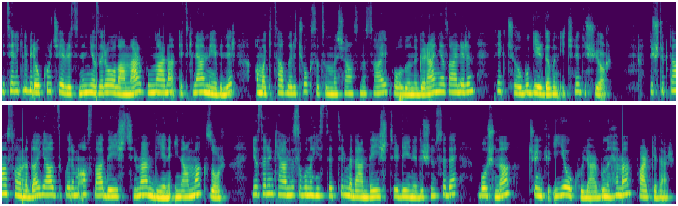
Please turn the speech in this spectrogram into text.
Nitelikli bir okur çevresinin yazarı olanlar bunlardan etkilenmeyebilir ama kitapları çok satılma şansına sahip olduğunu gören yazarların pek çoğu bu girdabın içine düşüyor. Düştükten sonra da yazdıklarımı asla değiştirmem diyene inanmak zor. Yazarın kendisi bunu hissettirmeden değiştirdiğini düşünse de boşuna çünkü iyi okurlar bunu hemen fark eder.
